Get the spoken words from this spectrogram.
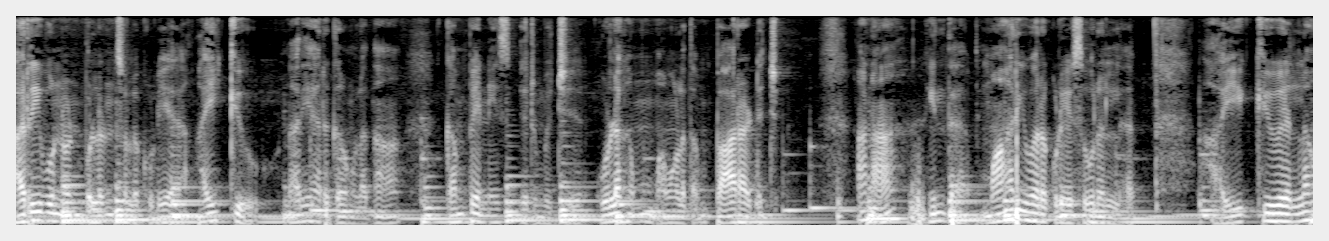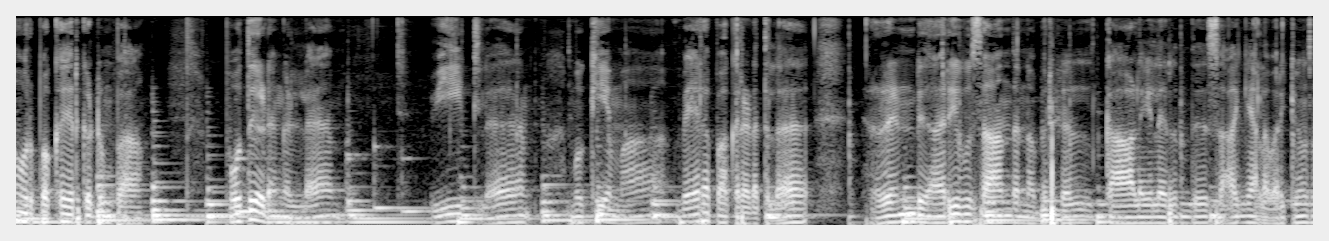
அறிவு நண்புலன்னு சொல்லக்கூடிய ஐக்யூ நிறையா இருக்கிறவங்கள தான் கம்பெனிஸ் இருந்துச்சு உலகமும் அவங்கள தான் பாராட்டுச்சு. ஆனால் இந்த மாறி வரக்கூடிய சூழலில் ஐக்யூ எல்லாம் ஒரு பக்கம் இருக்கட்டும்பா. பொது இடங்களில் வீட்டில் முக்கியமாக வேலை பார்க்குற இடத்துல ரெண்டு அறிவு சார்ந்த நபர்கள் காலையிலேருந்து சாயங்காலம் வரைக்கும்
